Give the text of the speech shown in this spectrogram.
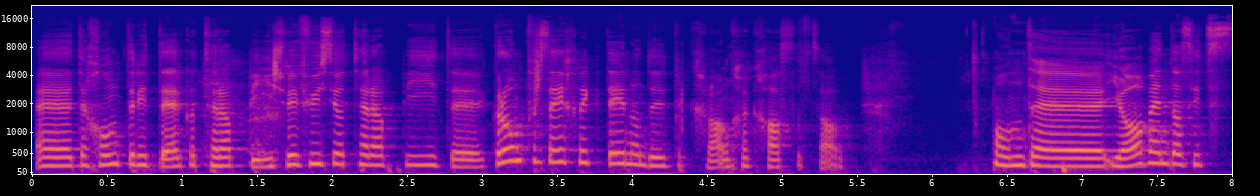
äh, dann kommt er in die Ergotherapie. Es ist wie Physiotherapie, die Grundversicherung drin und über die Krankenkasse zahlt. Und äh, ja, wenn das jetzt,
